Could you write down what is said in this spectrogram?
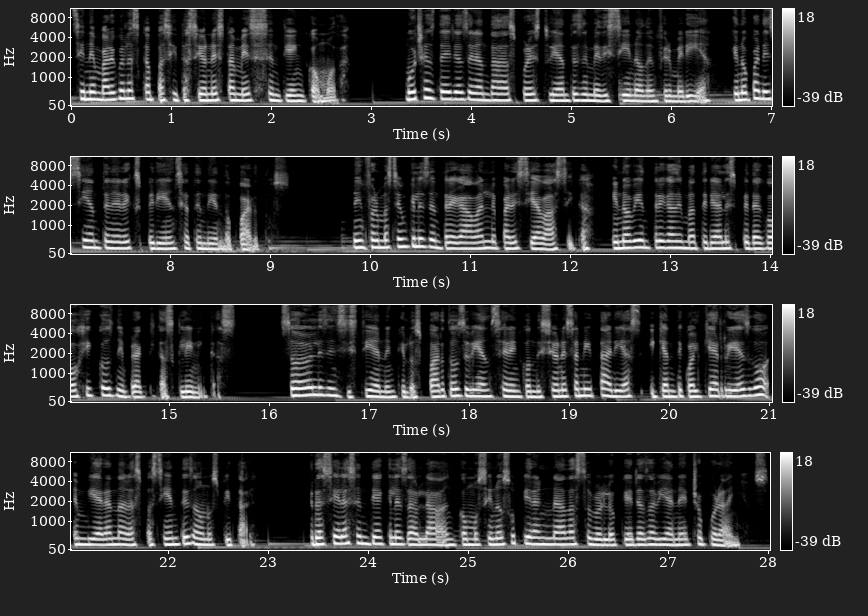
Sin embargo, en las capacitaciones también se sentía incómoda. Muchas de ellas eran dadas por estudiantes de medicina o de enfermería, que no parecían tener experiencia atendiendo partos. La información que les entregaban le parecía básica y no había entrega de materiales pedagógicos ni prácticas clínicas. Solo les insistían en que los partos debían ser en condiciones sanitarias y que ante cualquier riesgo enviaran a las pacientes a un hospital. Graciela sentía que les hablaban como si no supieran nada sobre lo que ellas habían hecho por años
